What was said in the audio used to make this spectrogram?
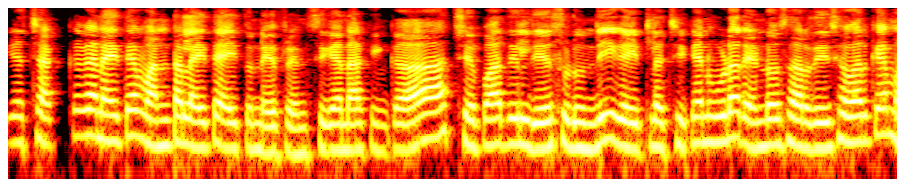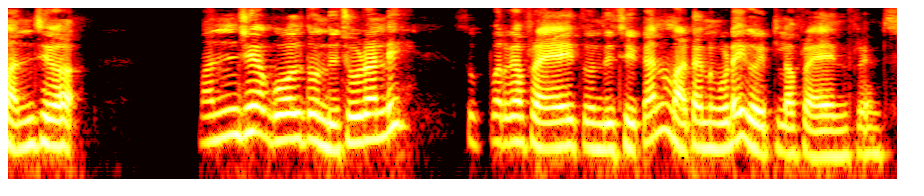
ఇక చక్కగానైతే వంటలు అయితే అవుతున్నాయి ఫ్రెండ్స్. ఇక నాకు ఇంకా చపాతీలు చేసుడు ఉంది ఇక ఇట్లా చికెన్ కూడా రెండోసారి తీసే వరకే మంచిగా మంచిగా గోలుతుంది. చూడండి. సూపర్గా ఫ్రై అవుతుంది చికెన్. మటన్ కూడా ఇక ఇట్లా ఫ్రై అయింది ఫ్రెండ్స్.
